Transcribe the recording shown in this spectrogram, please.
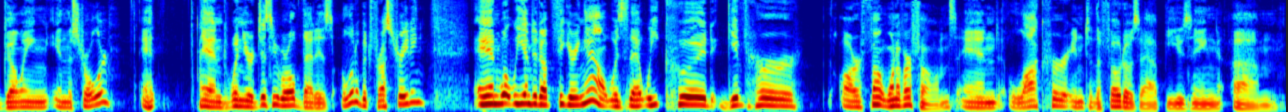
going in the stroller. And, and when you're at Disney World, that is a little bit frustrating. And what we ended up figuring out was that we could give her our phone, one of our phones, and lock her into the Photos app using um,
